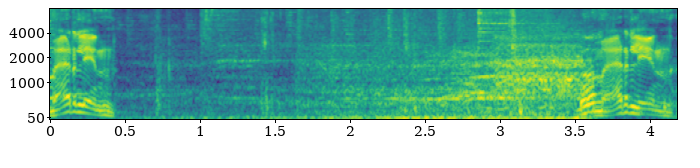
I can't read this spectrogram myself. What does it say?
Мерлін! Мерлін!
